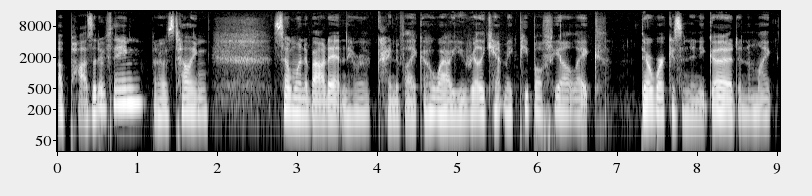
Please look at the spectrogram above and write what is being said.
a positive thing. But I was telling someone about it and they were kind of like, oh, wow, you really can't make people feel like their work isn't any good. And I'm like,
